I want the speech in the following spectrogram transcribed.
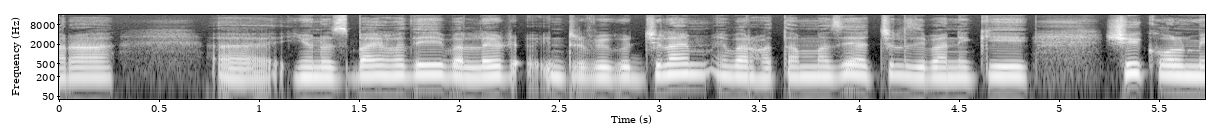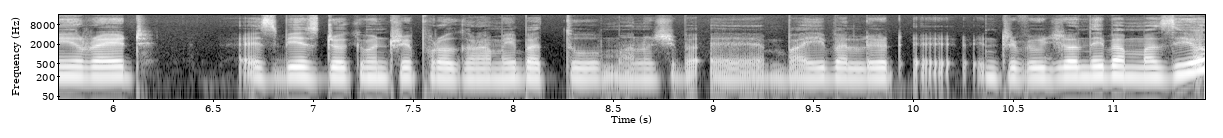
আরা ইউনুস বাই হদে বাল্লাই ইন্টারভিউ করছিলাম। এবার হতাম মাঝে আছিল যেবা নাকি শি কল মি রেড S B S documentary program এবার তো মানুষ বাই বাল্লাই ইন্টারভিউ দিলাম। এবার মাঝেও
